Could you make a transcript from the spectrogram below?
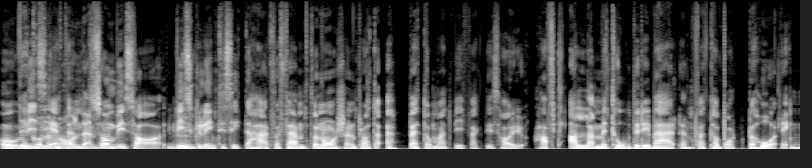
Och Det kommer med visheten. åldern. Som vi sa, vi Mm. skulle inte sitta här för 15 år sedan och prata öppet om att vi faktiskt har haft alla metoder i världen för att ta bort behåring.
